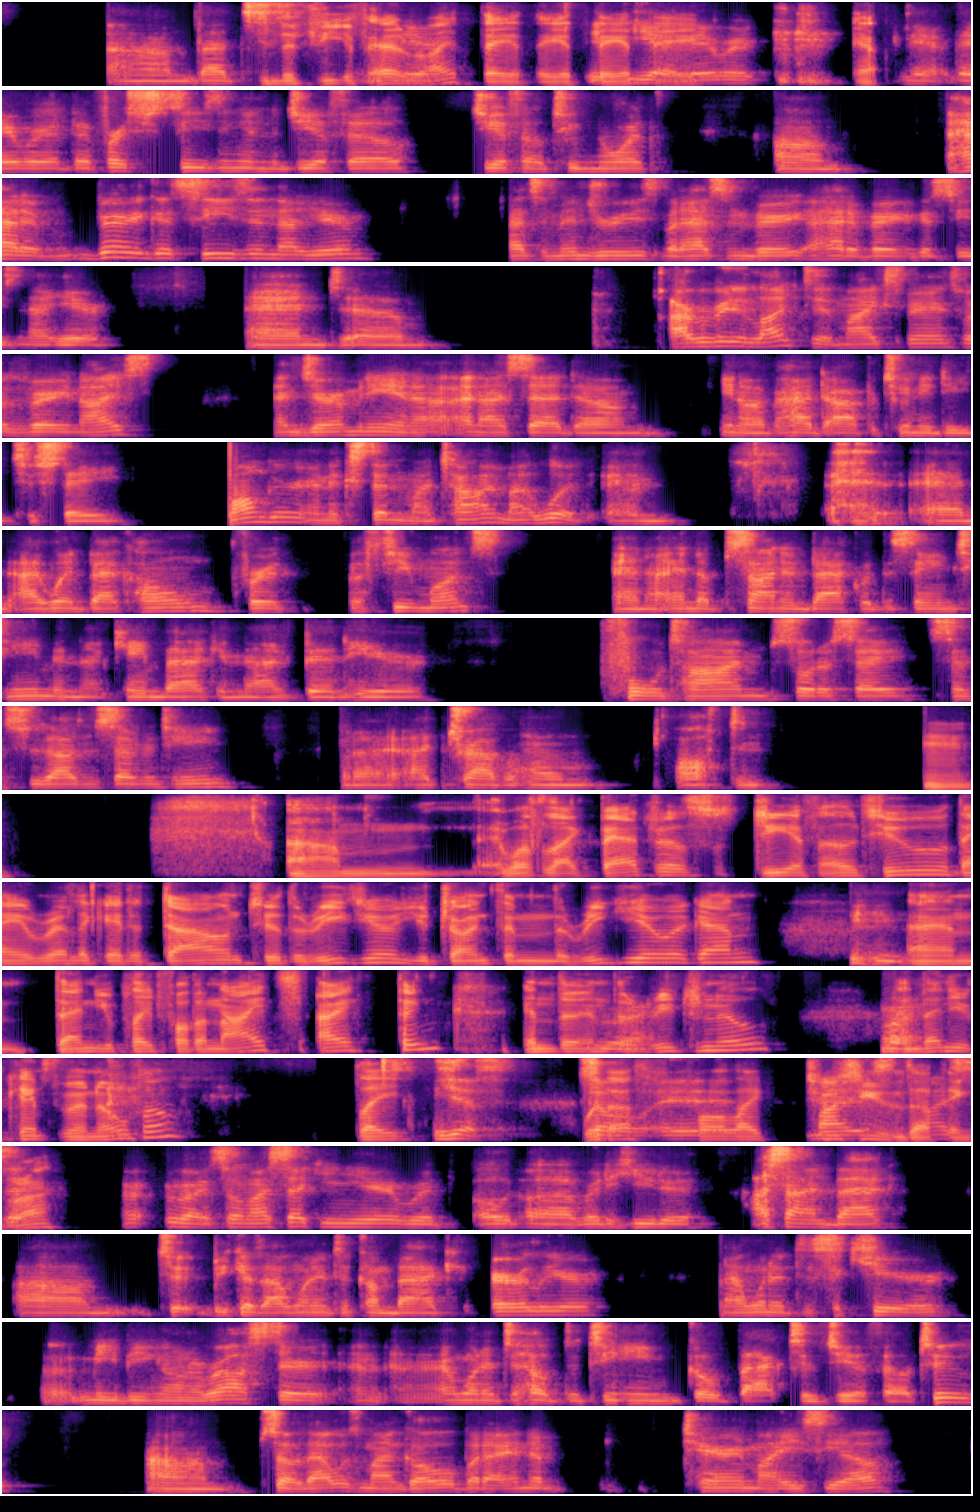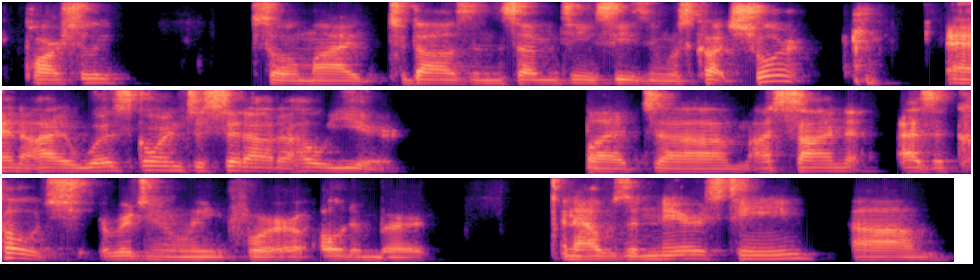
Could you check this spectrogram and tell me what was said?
Um, that's in the GFL, yeah, right? They, they, they, yeah, they, they were, yeah, yeah, they were the first season in the GFL, GFL two North. Um, I had a very good season that year. Had some injuries, but I had some very I had a very good season that year, and um, I really liked it. My experience was very nice in Germany, and I, and I said, um, you know, if I had the opportunity to stay longer and extend my time, I would. And and I went back home for a few months, and I ended up signing back with the same team, and I came back, and I've been here full time, sort of say, since 2017. But I, I travel home often. Mm. Um, it was like Badgers GFL two. They relegated down to the Regio. You joined them in the Regio again, mm-hmm. and then you played for the Knights, I think, in the in right. the regional. Right. And then you came to Hanover. Played yes with so, us for uh, like two my, seasons, I think, right? Uh, right. So my second year with uh, Ritterhude, I signed back um, to because I wanted to come back earlier. And I wanted to secure uh, me being on a roster, and I wanted to help the team go back to GFL two. Um, so that was my goal, but I ended up tearing my ACL partially. So my 2017 season was cut short, and I was going to sit out a whole year. But um, I signed as a coach originally for Oldenburg, and I was the nearest team. Um,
